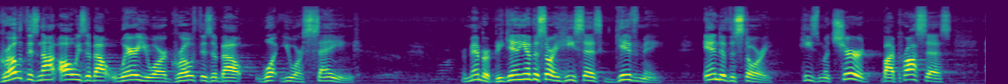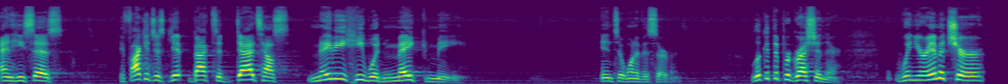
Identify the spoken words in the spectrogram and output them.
Growth is not always about where you are, growth is about what you are saying. Remember, beginning of the story, he says, Give me. End of the story, he's matured by process, and he says, If I could just get back to dad's house, maybe he would make me into one of his servants. Look at the progression there. When you're immature,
